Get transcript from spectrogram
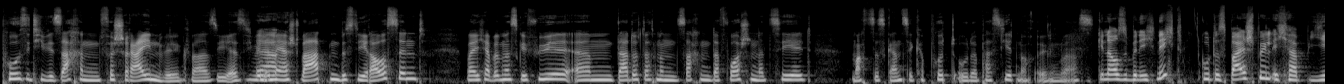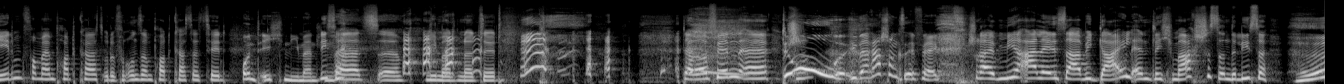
positive Sachen verschreien will quasi. Also ich will Ja. immer erst warten, bis die raus sind, weil ich habe immer das Gefühl, ähm, dadurch, dass man Sachen davor schon erzählt, macht das Ganze kaputt oder passiert noch irgendwas. Genauso bin ich nicht. Gutes Beispiel, ich habe jedem von meinem Podcast oder von unserem Podcast erzählt. Und ich niemanden. Lisa hat's äh, niemandem erzählt. Daraufhin äh, Du, Überraschungseffekt. schreiben mir alle, Sabi, geil, endlich machst du es. Und der Lisa, hä,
